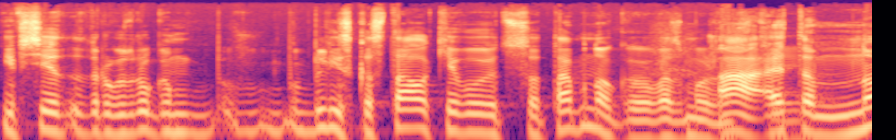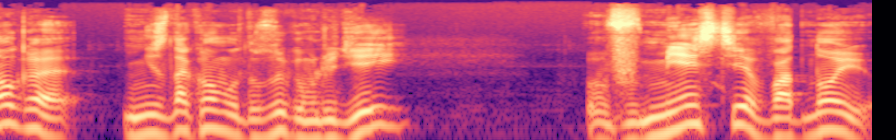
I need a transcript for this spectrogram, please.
и все друг с другом близко сталкиваются. Там много возможностей. А, это много незнакомых друг с другом людей вместе в одной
